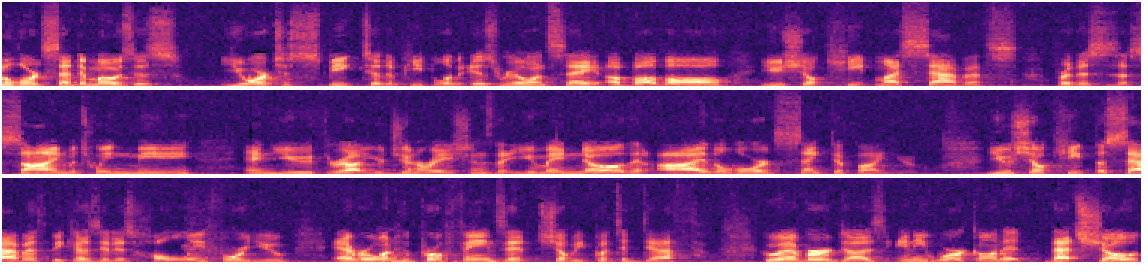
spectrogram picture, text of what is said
the Lord said to Moses, You are to speak to the people of Israel and say, Above all, you shall keep my Sabbaths, for this is a sign between me and you throughout your generations, that you may know that I, the Lord, sanctify you. You shall keep the Sabbath because it is holy for you. Everyone who profanes it shall be put to death. Whoever does any work on it, that, show,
